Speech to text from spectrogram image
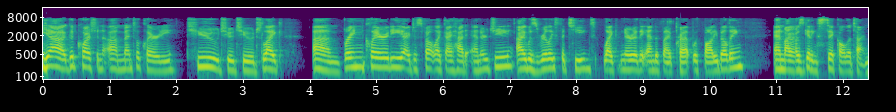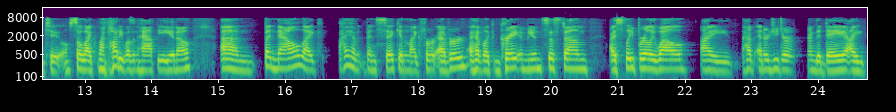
Yeah, good question. Um, mental clarity, huge, huge, huge. Like um, brain clarity. I just felt like I had energy. I was really fatigued, like near the end of my prep with bodybuilding, and I was getting sick all the time too. So like my body wasn't happy, you know. Um, but now, like I haven't been sick in like forever. I have like a great immune system. I sleep really well. I have energy during the day. I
